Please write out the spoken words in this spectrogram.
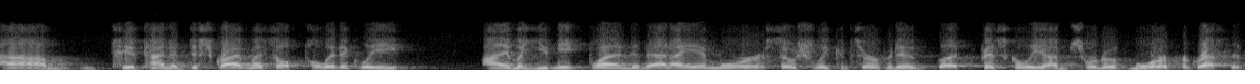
um, to kind of describe myself politically I am a unique blend that I am more socially conservative, but fiscally I'm sort of more progressive.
